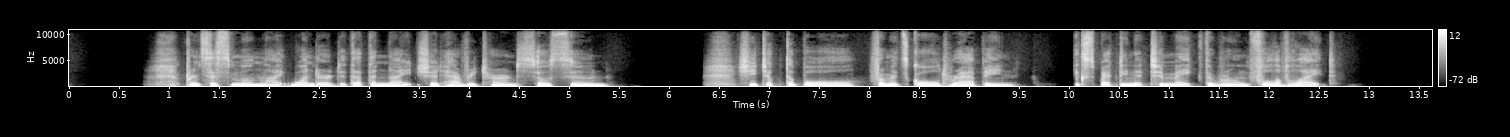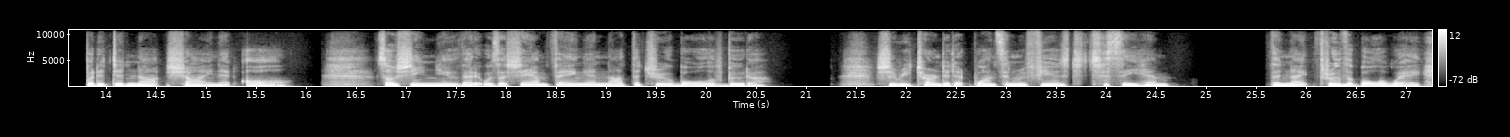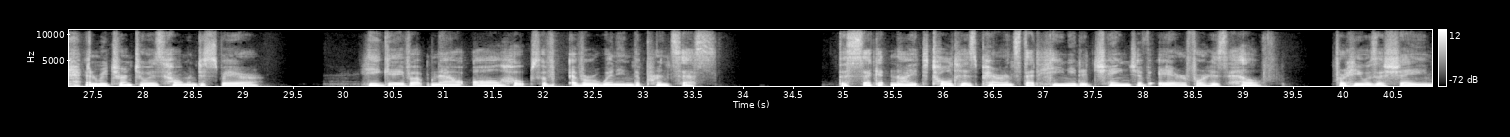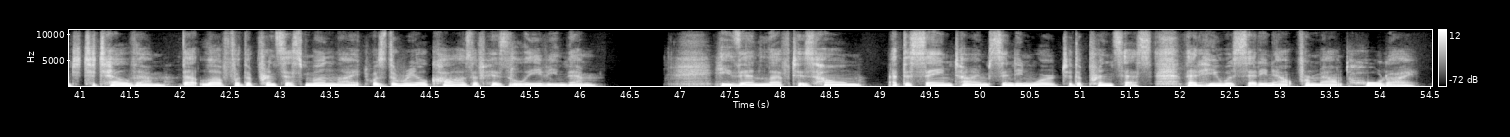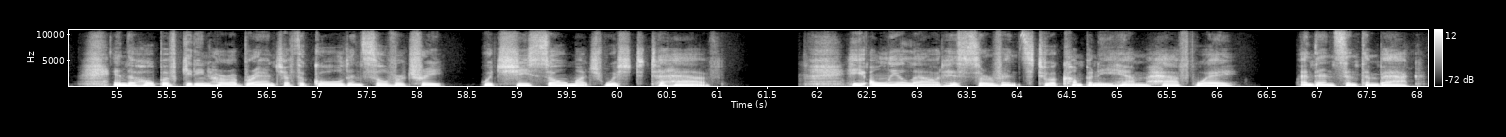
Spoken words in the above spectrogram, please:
Princess Moonlight wondered that the knight should have returned so soon. She took the bowl from its gold wrapping, expecting it to make the room full of light but it did not shine at all. So she knew that it was a sham thing and not the true bowl of Buddha. She returned it at once and refused to see him. The knight threw the bowl away and returned to his home in despair. He gave up now all hopes of ever winning the princess. The second knight told his parents that he needed change of air for his health for he was ashamed to tell them that love for the Princess Moonlight was the real cause of his leaving them. He then left his home, at the same time sending word to the princess that he was setting out for Mount Horai, in the hope of getting her a branch of the gold and silver tree which she so much wished to have. He only allowed his servants to accompany him halfway, and then sent them back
